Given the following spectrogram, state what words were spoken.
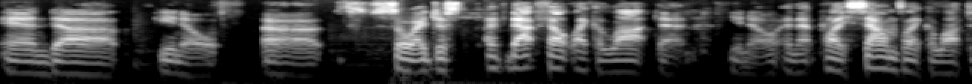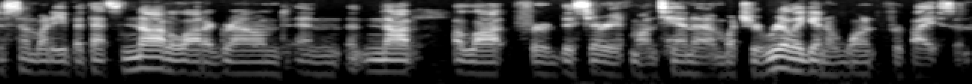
and uh, you know, uh, so I just I, that felt like a lot then, you know, and that probably sounds like a lot to somebody, but that's not a lot of ground and not a lot for this area of Montana and what you're really going to want for bison.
